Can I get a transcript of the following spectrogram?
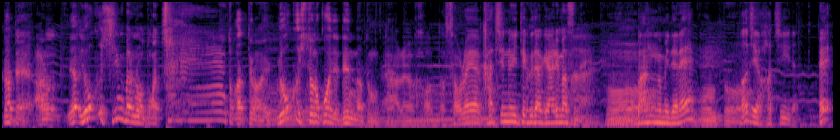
だってあのやよくシンバルの音がチャーンとかっていうのはよく人の声で出んなと思って。なるほど。それ勝ち抜いていくだけありますね。番組でね。本当。アジア8位だって。え？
